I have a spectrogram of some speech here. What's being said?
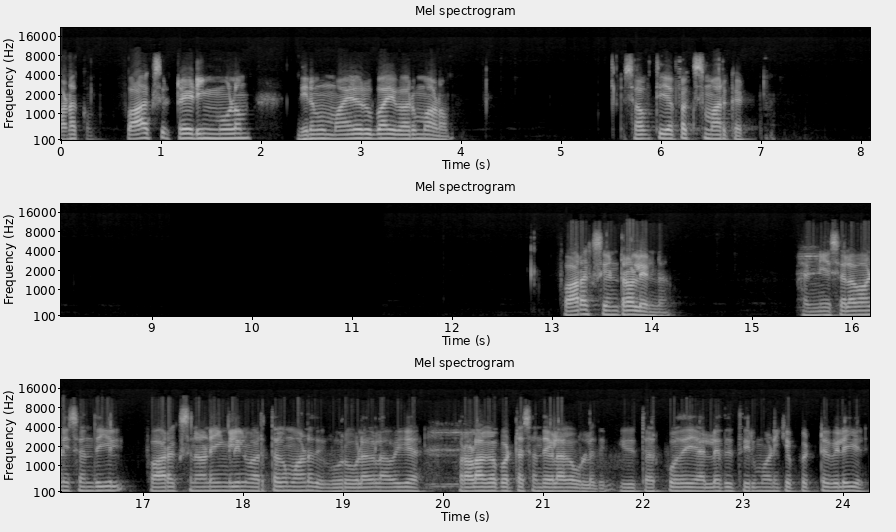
வணக்கம். ஃபாக்ஸ் ட்ரேடிங் மூலம் தினமும் ஆயிரம் ரூபாய் வருமானம். சவுத் எஃப்எக்ஸ் மார்க்கெட் ஃபாரக்ஸ் என்றால் என்ன? அந்நிய செலவாணி சந்தையில் ஃபாரக்ஸ் நாணயங்களின் வர்த்தகமானது ஒரு உலகளாவிய பரலாகப்பட்ட சந்தைகளாக உள்ளது. இது தற்போதைய அல்லது தீர்மானிக்கப்பட்ட விலையில்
